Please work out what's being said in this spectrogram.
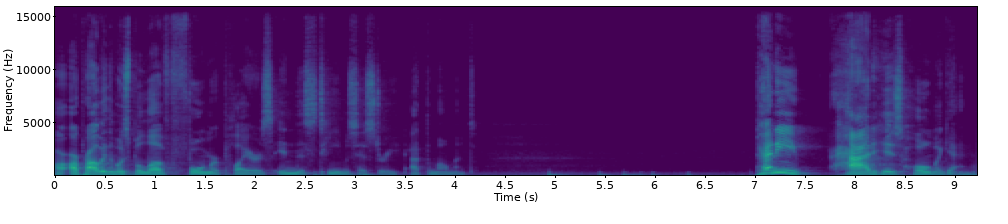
Are, are probably the most beloved former players in this team's history at the moment. Penny had his home again.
